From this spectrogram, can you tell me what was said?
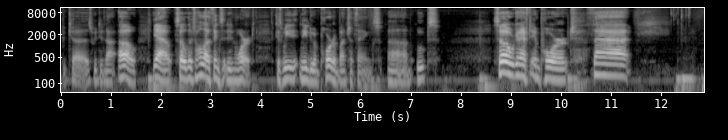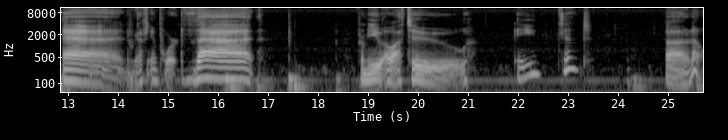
because we did not. Oh, yeah. So there's a whole lot of things that didn't work because we need to import a bunch of things. Um, oops. So we're going to have to import that. And we're going to have to import that from you to agent. Uh, I don't know.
